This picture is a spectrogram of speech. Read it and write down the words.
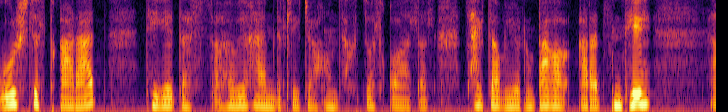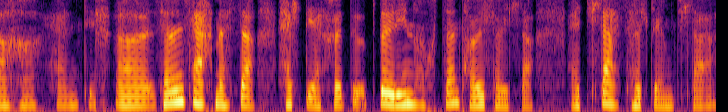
өөрчлөлт гараад тэгээд бас хувийнхаа амьдралыг жоохон зохицуулахгүй болол цаг зав юу н бага гараадсэн тий Ааха харин тий. Аа сонин сайхнаас хальт ярахад бид хоёр энэ хугацаанд хоёул хоёлаа ажиллаа сольж амжлаа.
